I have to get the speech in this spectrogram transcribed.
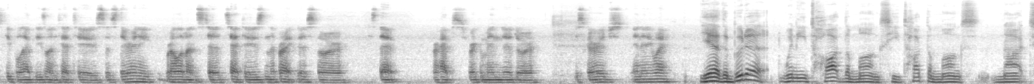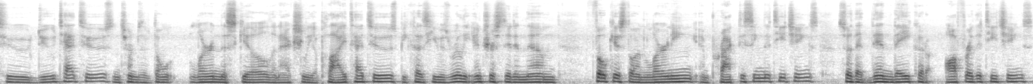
people have these on tattoos. Is there any relevance to tattoos in the practice, or is that perhaps recommended or discouraged in any way? Yeah, the Buddha, when he taught the monks, he taught the monks not to do tattoos in terms of don't learn the skill and actually apply tattoos because he was really interested in them focused on learning and practicing the teachings so that then they could offer the teachings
